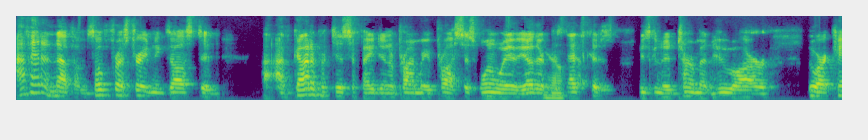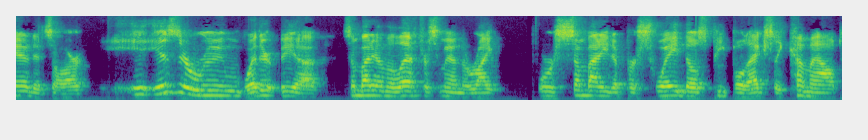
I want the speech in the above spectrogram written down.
"I've had enough. I'm so frustrated and exhausted. I've got to participate in a primary process one way or the other because yeah. that's because who's going to determine who our who our candidates are. Is there room, whether it be a somebody on the left or somebody on the right, or somebody to persuade those people to actually come out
